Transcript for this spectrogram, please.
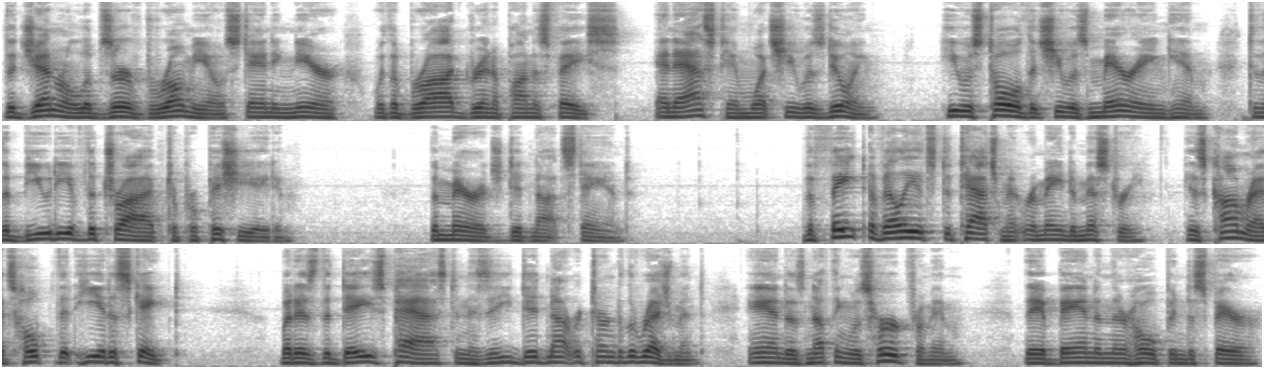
The general observed Romeo standing near with a broad grin upon his face, and asked him what she was doing. He was told that she was marrying him to the beauty of the tribe to propitiate him. The marriage did not stand. The fate of Elliott's detachment remained a mystery. His comrades hoped that he had escaped, but as the days passed and as he did not return to the regiment, and as nothing was heard from him, they abandoned their hope in despair.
